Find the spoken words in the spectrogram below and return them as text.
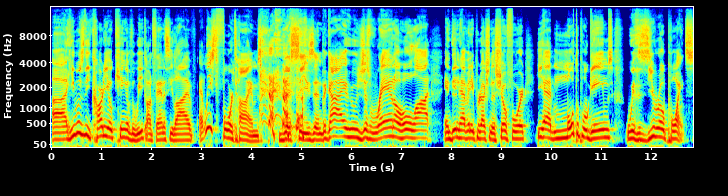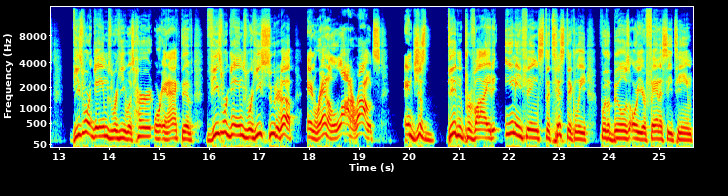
Uh, he was the cardio king of the week on Fantasy Live at least four times this season. The guy who just ran a whole lot and didn't have any production to show for it. He had multiple games with zero points. These weren't games where he was hurt or inactive. These were games where he suited up and ran a lot of routes and just didn't provide anything statistically for the Bills or your fantasy team.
